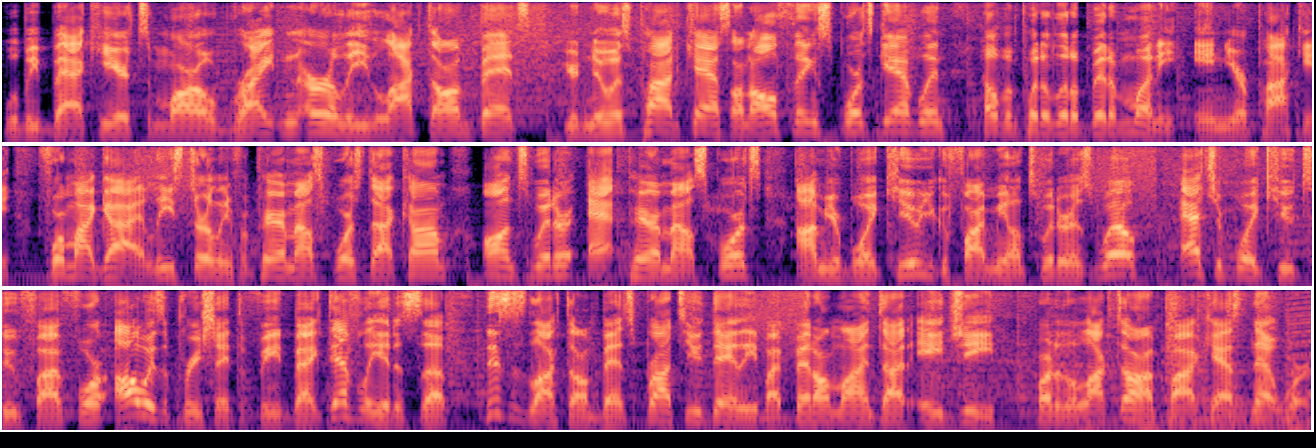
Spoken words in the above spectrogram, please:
will be back here tomorrow, bright and early. Locked On Bets, your newest podcast on all things sports gambling, helping put a little bit of money in your pocket. For my guy, Lee Sterling from ParamountSports.com on Twitter at Paramount Sports. I'm your boy Q. You can find me on Twitter as well at your boy Q254. Always appreciate the feedback. Definitely hit us up. This is Locked On Bets brought to you daily by betonline.ag, part of the Locked On Podcast Network.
